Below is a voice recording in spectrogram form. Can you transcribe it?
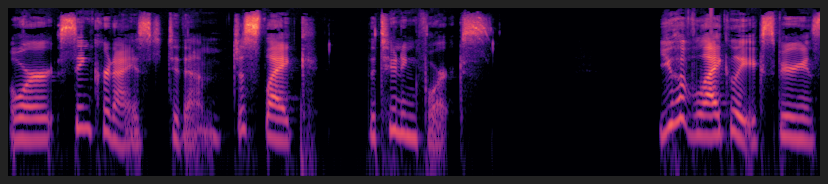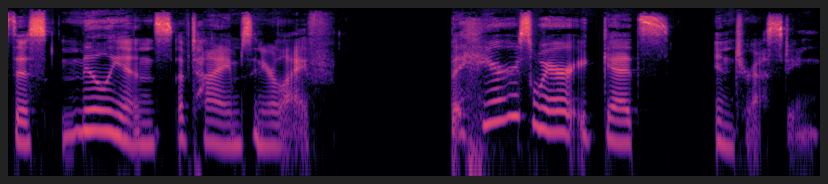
or synchronized to them, just like the tuning forks. You have likely experienced this millions of times in your life. But here's where it gets interesting.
